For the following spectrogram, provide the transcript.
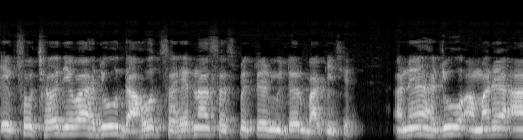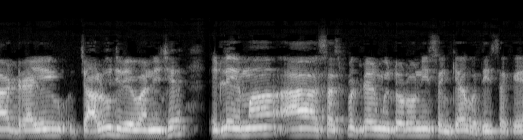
એકસો છ જેવા હજુ દાહોદ શહેરના સસ્પેક્ટેડ મીટર બાકી છે. અને હજુ અમારે આ ડ્રાઈવ ચાલુ જ રહેવાની છે એટલે એમાં આ સસ્પેક્ટેડ મીટરોની સંખ્યા વધી શકે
